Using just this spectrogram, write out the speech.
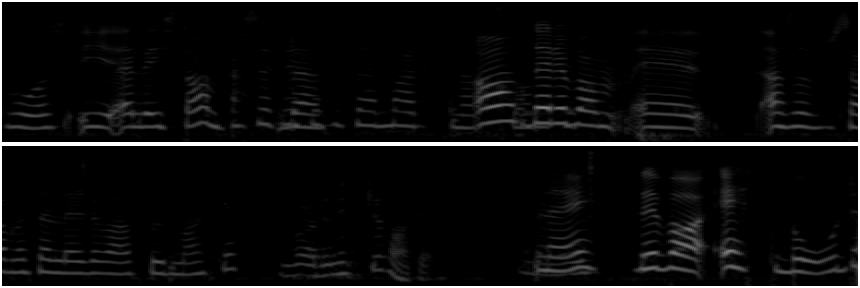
på i, eller i stan. Alltså ett Där. litet sånt där marknadsstånd. Ja, där det typ. var, eh, alltså på samma ställe där det var food market. Var det mycket saker? Nej, det var ett bord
